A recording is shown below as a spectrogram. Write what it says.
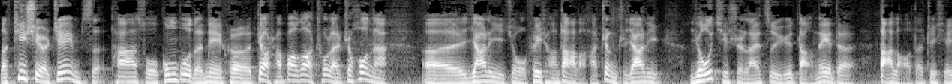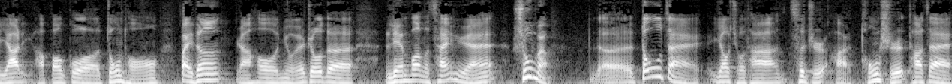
Letitia James 他所公布的那个调查报告出来之后呢，呃，压力就非常大了哈，政治压力，尤其是来自于党内的大佬的这些压力哈，包括总统拜登，然后纽约州的联邦的参议员 Schumer。呃，都在要求他辞职啊。同时，他在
